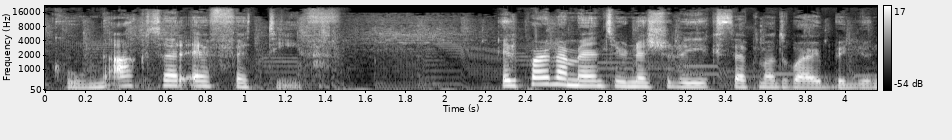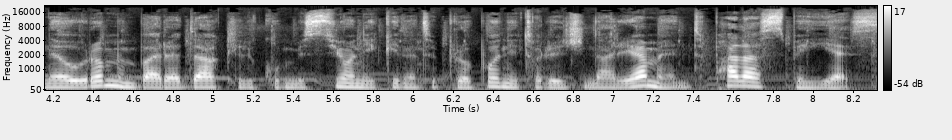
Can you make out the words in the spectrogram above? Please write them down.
ikun aktar effettiv. Il-Parlament irnexxu li jikseb madwar biljun euro minn barra dak li l-Kummissjoni kienet ipproponiet oriġinarjament bħala spejjeż.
